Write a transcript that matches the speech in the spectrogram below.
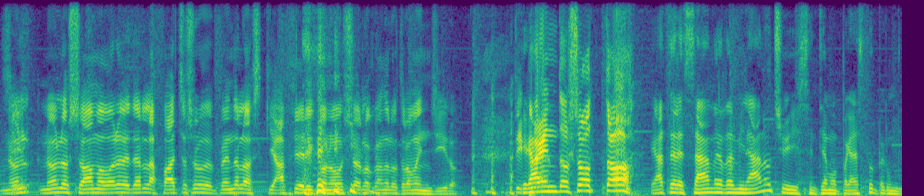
Non, non lo so, ma vuole vedere la faccia solo per prenderlo a schiaffi e riconoscerlo quando lo trova in giro. Ti Gra- prendo sotto! Grazie Alessandra da Milano, ci sentiamo presto per un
